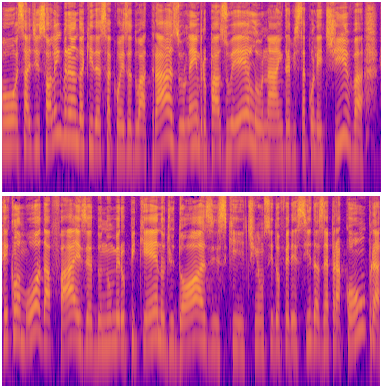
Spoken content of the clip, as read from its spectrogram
Ô, Sadi, só lembrando aqui dessa coisa do atraso, lembra o Pazuello, na entrevista coletiva, reclamou da Pfizer, do número pequeno de doses que tinham sido oferecidas né, para compra,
